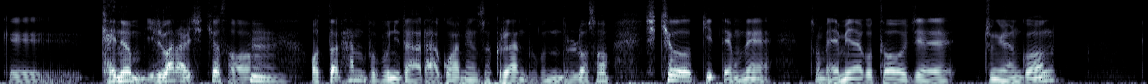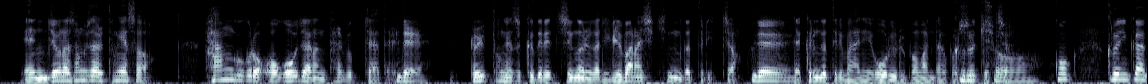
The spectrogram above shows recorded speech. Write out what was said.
그 개념 일반화를 시켜서 음. 어떤 한 부분이다라고 하면서 그러한 부분들로서 시켰기 때문에 좀 애매하고 더 이제 중요한 건 NGO나 선교사를 통해서 한국으로 오고자 하는 탈북자들을 네. 통해서 그들의 증언을 가지고 일반화시킨 것들 있죠. 네. 네, 그런 것들이 많이 오류를 범한다고 볼수 있겠죠. 그렇죠. 꼭 그러니까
